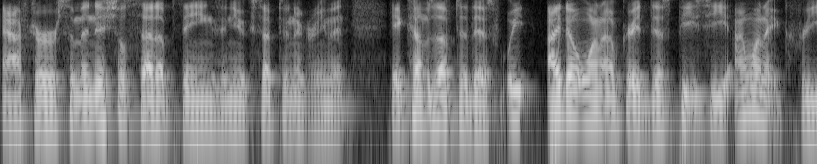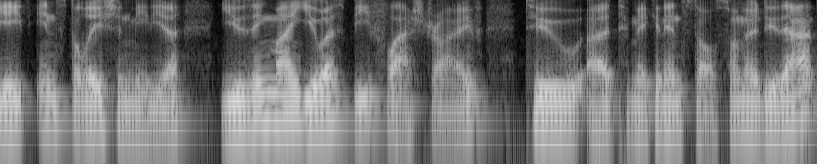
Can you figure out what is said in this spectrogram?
after some initial setup things and you accept an agreement. It comes up to this. We, I don't want to upgrade this PC. I want to create installation media using my USB flash drive to, uh, to make an install. So I'm going to do that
